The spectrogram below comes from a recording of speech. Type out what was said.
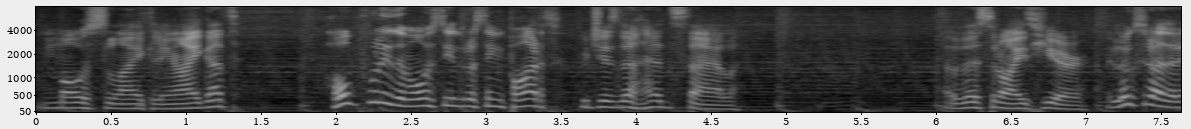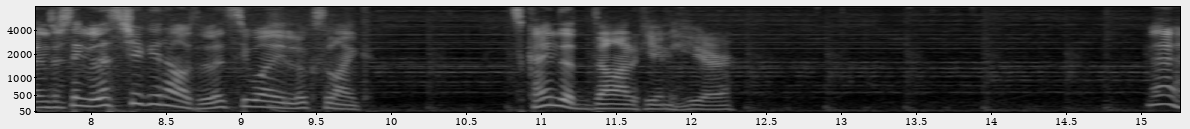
Most likely. I got hopefully the most interesting part, which is the head style. This right here. It looks rather interesting. Let's check it out. Let's see what it looks like. It's kinda dark in here. Yeah,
